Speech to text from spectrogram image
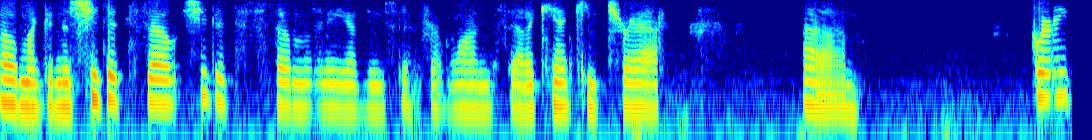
Oh my goodness, she did so. She did so many of these different ones that I can't keep track. Um, grade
